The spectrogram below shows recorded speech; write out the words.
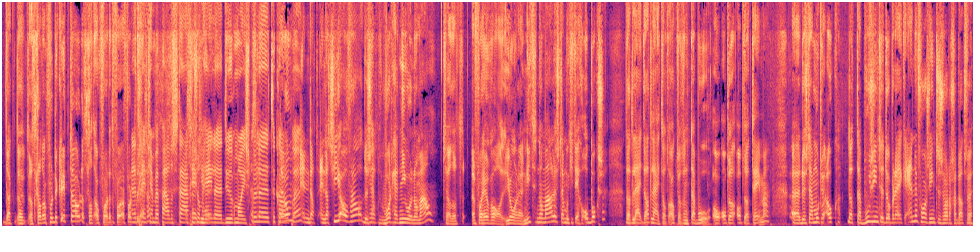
Dat, dat, dat geldt ook voor de crypto. Dat geldt ook voor het, voor, voor En het geeft je een bepaalde status om je- hele dure mooie spullen te kopen. Daarom, en, dat, en dat zie je overal. Dus Ja. dat wordt het nieuwe normaal. Terwijl dat voor heel veel jongeren niet normaal is. Daar moet je tegen opboksen. Dat leidt, dat leidt tot, ook tot een taboe o- op dat, op dat thema. Eh, dus daar moeten we ook dat taboe zien te doorbreken. En ervoor zien te zorgen dat we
